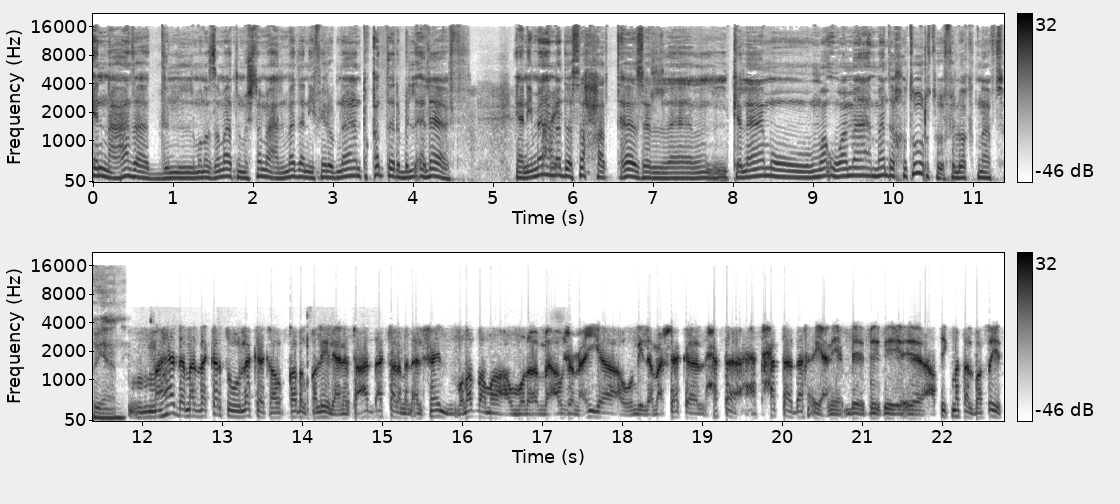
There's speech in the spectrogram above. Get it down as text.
إن عدد المنظمات المجتمع المدني في لبنان تقدر بالألاف. يعني ما صحيح. مدى صحة هذا الكلام وما مدى خطورته في الوقت نفسه يعني ما هذا ما ذكرته لك قبل قليل يعني تعد أكثر من 2000 منظمة أو أو جمعية أو إلى مشاكل حتى حتى يعني أعطيك مثل بسيط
